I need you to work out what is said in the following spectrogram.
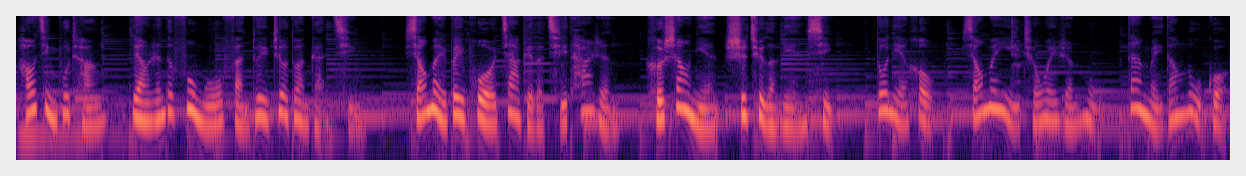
好景不长，两人的父母反对这段感情，小美被迫嫁给了其他人，和少年失去了联系。多年后，小美已成为人母。但每当路过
